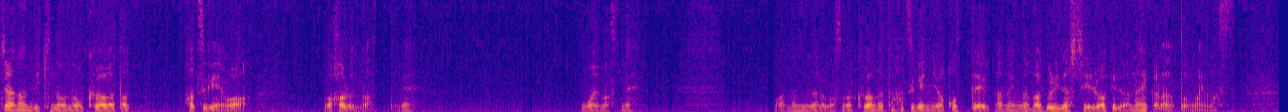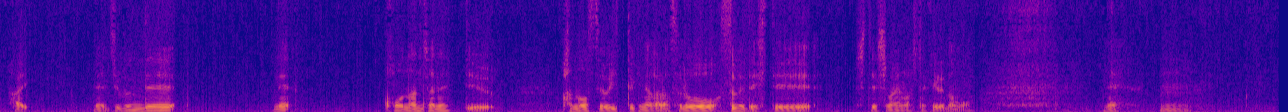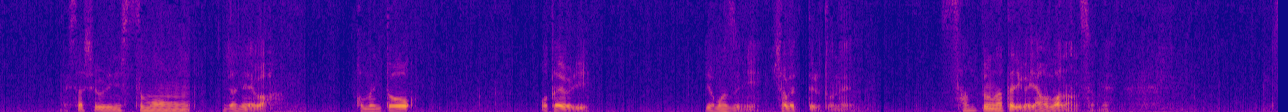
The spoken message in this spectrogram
じゃあなんで昨日のクワガタ発言はわかるんだってね、思いますね。まあ、なぜならばそのクワガタ発言に怒って画面がバグり出しているわけではないからだと思います。はい。ね、自分で、ね、こうなんじゃねっていう可能性を言っておきながら、それを全て否定してしまいましたけれども、ね、うん。久しぶりに質問じゃねえわ。コメント、お便り、読まずに喋ってるとね、3分あたりが山場なんですよね。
